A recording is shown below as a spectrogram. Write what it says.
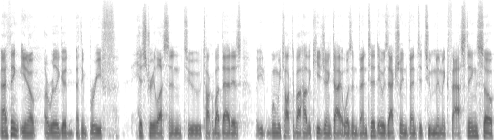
And I think, you know, a really good, I think, brief history lesson to talk about that is when we talked about how the ketogenic diet was invented, it was actually invented to mimic fasting. So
